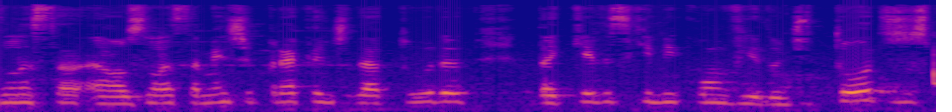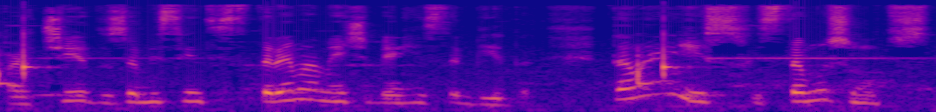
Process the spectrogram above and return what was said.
lança aos lançamentos de pré-candidatura daqueles que me convidam, de todos os partidos, eu me sinto extremamente bem recebida. Então é isso, estamos juntos.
